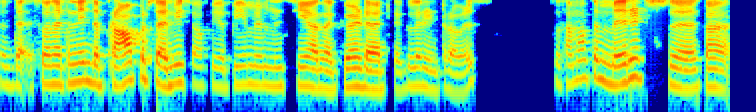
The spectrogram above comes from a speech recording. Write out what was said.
So that, so that only the proper service of your PMMC are required at regular intervals. So some of the merits uh,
